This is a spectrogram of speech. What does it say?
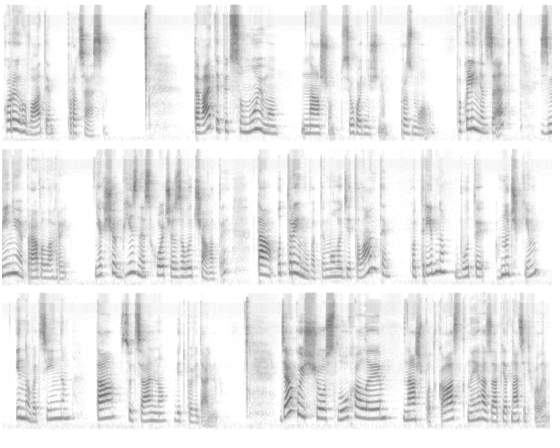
коригувати процеси. Давайте підсумуємо нашу сьогоднішню розмову. Покоління Z змінює правила гри. Якщо бізнес хоче залучати та утримувати молоді таланти, потрібно бути гнучким, інноваційним та соціально відповідальним. Дякую, що слухали наш подкаст Книга за 15 хвилин.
